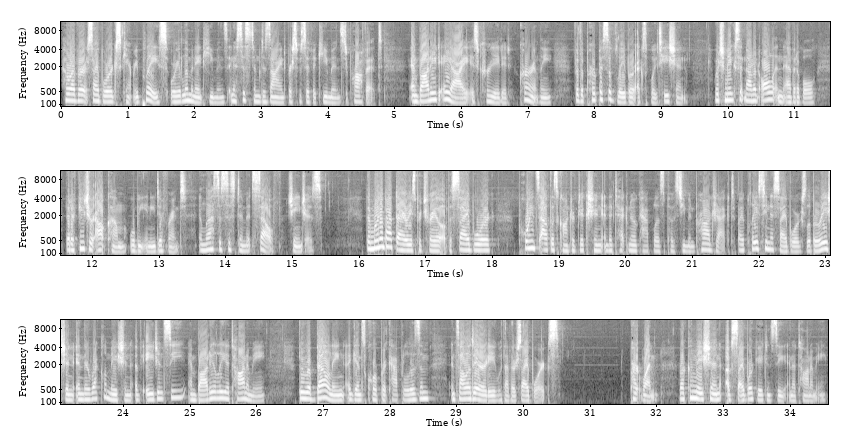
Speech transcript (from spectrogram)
However, cyborgs can't replace or eliminate humans in a system designed for specific humans to profit. Embodied AI is created, currently, for the purpose of labor exploitation, which makes it not at all inevitable that a future outcome will be any different, unless the system itself changes. The Murderbot Diaries portrayal of the cyborg points out this contradiction in the techno capitalist posthuman project by placing a cyborg's liberation in their reclamation of agency and bodily autonomy through rebelling against corporate capitalism in solidarity with other cyborgs. Part 1 Reclamation of Cyborg Agency and Autonomy.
